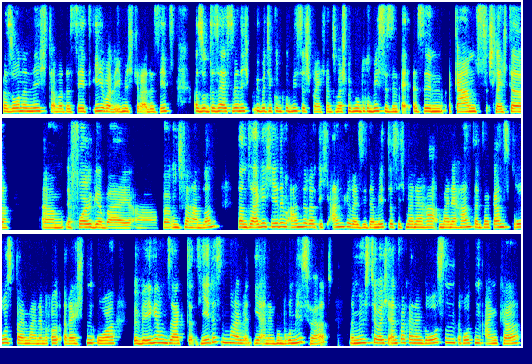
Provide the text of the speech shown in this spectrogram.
Personen nicht, aber das seht ihr, weil ihr mich gerade seht. Also das heißt, wenn ich über die Kompromisse spreche, zum Beispiel Kompromisse sind, sind ganz schlechte ähm, Erfolge bei, äh, bei uns Verhandlern, dann sage ich jedem anderen, ich ankere sie damit, dass ich meine, ha meine Hand einfach ganz groß bei meinem rechten Ohr bewege und sage, jedes Mal, wenn ihr einen Kompromiss hört, dann müsst ihr euch einfach einen großen roten Anker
